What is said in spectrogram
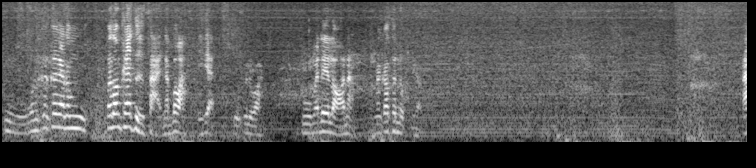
อืมมันก็ก็ก็ต้องก็ต้องแค่สื่อสารกันปะวะไอ้เหี้ยกูไม่รู้วะกูไม่ได้ร้อนอะ มันก็สนุกดีครับอ่า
